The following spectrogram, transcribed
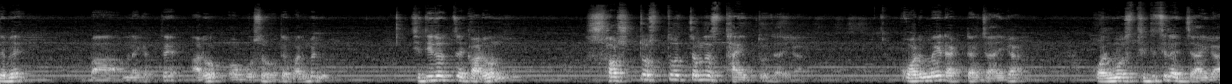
দেবে, বা আপনার ক্ষেত্রে আরও অগ্রসর হতে পারবেন। সেটি হচ্ছে কারণ ষষ্ঠস্থ হচ্ছে আমাদের স্থায়িত্ব জায়গা। কর্মের একটা জায়গা কর্মস্থিতিশীলের জায়গা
